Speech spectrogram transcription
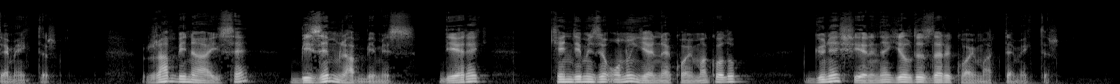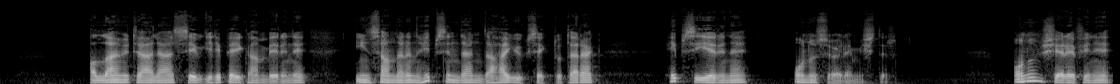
demektir. Rabbina ise bizim Rabbimiz diyerek kendimizi onun yerine koymak olup güneş yerine yıldızları koymak demektir. Allahü Teala sevgili peygamberini insanların hepsinden daha yüksek tutarak hepsi yerine onu söylemiştir. Onun şerefini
